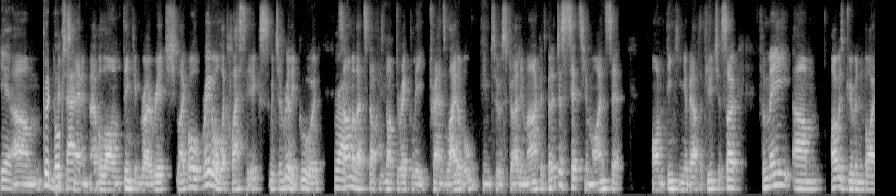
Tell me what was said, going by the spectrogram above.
Yeah. Um, Good the book. Richest that. Man in Babylon, Think and Grow Rich. Like, all read all the classics, which are really good. Right. Some of that stuff is not directly translatable into Australian markets, but it just sets your mindset on thinking about the future. So for me, um, I was driven by,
